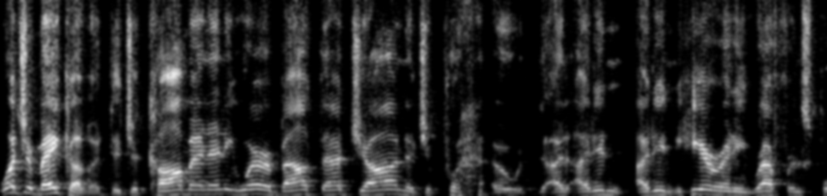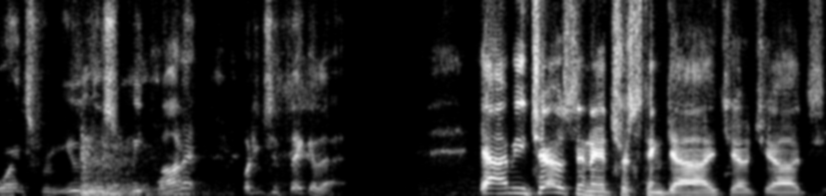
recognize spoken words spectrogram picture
what'd you make of it? Did you comment anywhere about that, John? Did you put? I, I, didn't. I didn't hear any reference points from you this week on it. What did you think of that? Yeah, I mean, Joe's an interesting guy, Joe Judge.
